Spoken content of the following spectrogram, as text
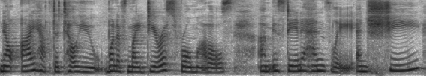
Now, I have to tell you, one of my dearest role models um, is Dana Hensley, and she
